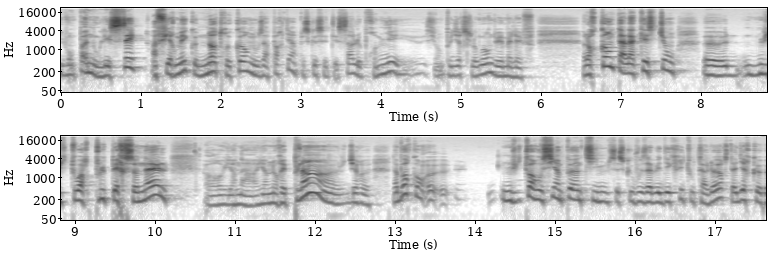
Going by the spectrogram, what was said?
ils vont pas nous laisser affirmer que notre corps nous appartient, puisque c'était ça le premier, si on peut dire, slogan du MLF. Alors quant à la question d'une victoire plus personnelle, il y en a, il y en aurait plein. Veux dire, d'abord quand une victoire aussi un peu intime, c'est ce que vous avez décrit tout à l'heure, c'est-à-dire que euh,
